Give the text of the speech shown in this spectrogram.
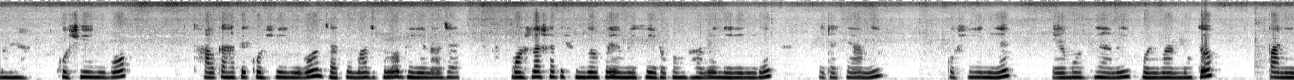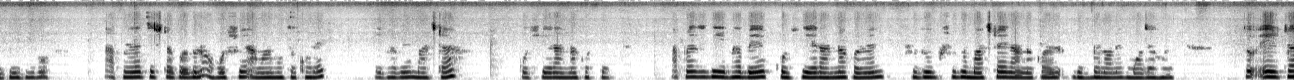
মানে কষিয়ে নিব। হালকা হাতে কষিয়ে নিব যাতে মাছগুলো ভেঙে না যায়। মশলার সাথে সুন্দর করে মেখে এরকমভাবে নেড়ে নিলে এটাকে আমি কষিয়ে নিয়ে এর মধ্যে আমি পরিমাণ মতো পানি দিয়ে দিব। আপনারা চেষ্টা করবেন অবশ্যই আমার মতো করে এভাবে মাছটা কষিয়ে রান্না করতে। আপনারা যদি এভাবে কষিয়ে রান্না করেন, শুধু শুধু মাছটাই রান্না করেন, দেখবেন অনেক মজা হয়। তো এটা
